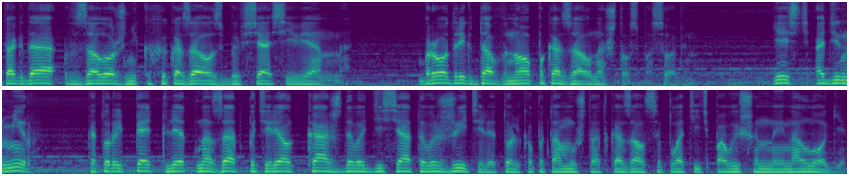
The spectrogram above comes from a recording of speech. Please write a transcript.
Тогда в заложниках оказалась бы вся Сивенна. Бродрик давно показал, на что способен. Есть один мир — который пять лет назад потерял каждого десятого жителя только потому, что отказался платить повышенные налоги.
